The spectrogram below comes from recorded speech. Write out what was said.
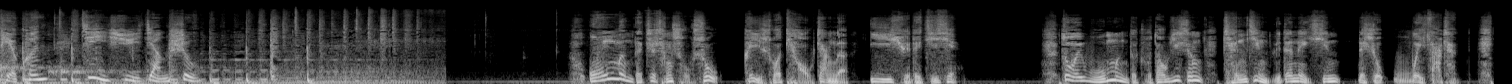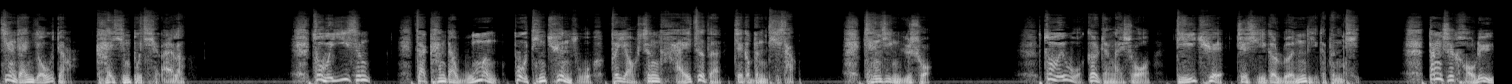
铁坤继续讲述。吴梦的这场手术可以说挑战了医学的极限。作为吴梦的主刀医生，陈静瑜的内心那是五味杂陈，竟然有点开心不起来了。作为医生，在看待吴梦不听劝阻非要生孩子的这个问题上，陈静瑜说：“作为我个人来说，的确这是一个伦理的问题。当时考虑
